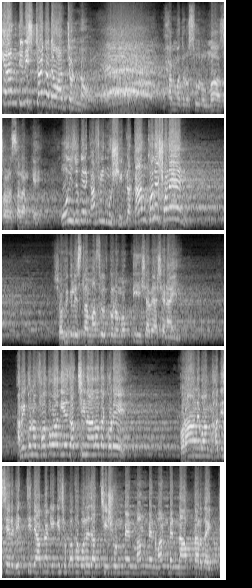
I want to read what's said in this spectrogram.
গ্যারান্টি নিশ্চয়তা দেওয়ার জন্য। মোহাম্মদ রসুল্লাহ সাল্লামকে, ওই যুগের কাফির মুশিকরা কান খুলে শোনেন। শফিকুল ইসলাম মাসুদ কোনো মুক্তি হিসাবে আসে নাই। আমি কোনো ফতোয়া দিয়ে যাচ্ছি না আলাদা করে। কোরআন এবং হাদিসের ভিত্তিতে আপনাকে কিছু কথা বলে যাচ্ছি, শুনবেন, মানবেন মানবেন না আপনার দায়িত্ব।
